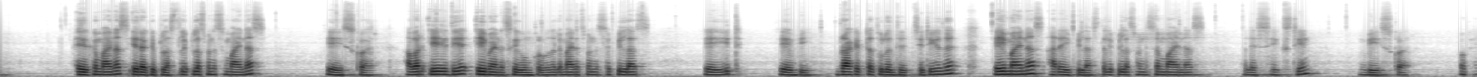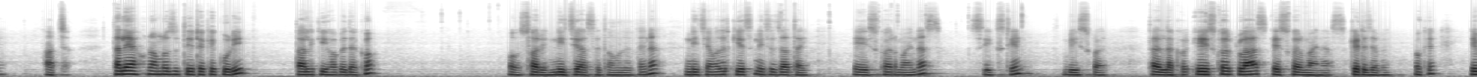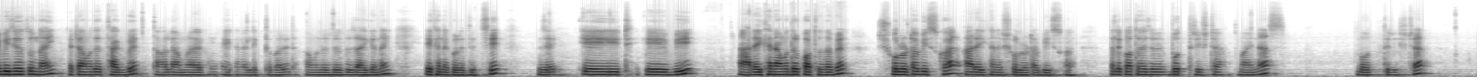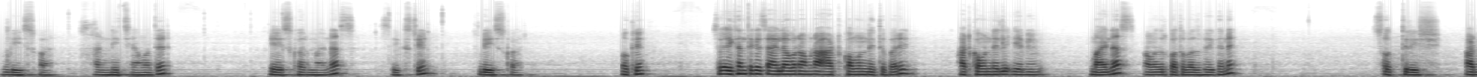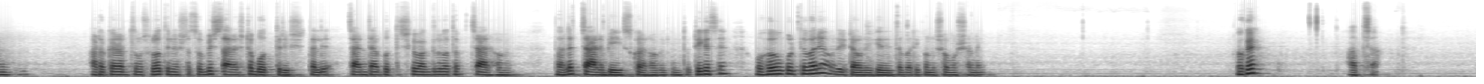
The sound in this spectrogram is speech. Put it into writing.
এর আগে মাইনাস এর আগে প্লাস তাহলে plus minus minus a square আবার এ দিয়ে এই মাইনাসকে গুণ করব, তাহলে মাইনাস মাইনাসে প্লাস এইট এ বি ব্র্যাকেটটা তুলে দিচ্ছি, ঠিক আছে? এই মাইনাস আর এই প্লাস তাহলে প্লাস মাইনাসে মাইনাস তাহলে সিক্সটিন বি স্কোয়ার ওকে আচ্ছা তাহলে এখন আমরা যদি এটাকে করি, তাহলে কি হবে দেখো? সরি নিচে আছে তো আমাদের, তাই না? নিচে আমাদের কি আছে? নিচে যা তাই। A square minus sixteen b square তাহলে দেখো a square plus a square minus কেটে যাবে ওকে এ বি যেহেতু নাই, এটা আমাদের থাকবে, তাহলে আমরা এখন এখানে লিখতে পারি। দেখো, আমাদের যেহেতু জায়গা নাই, এখানে করে দিচ্ছি যে এইট এ বি আর এখানে আমাদের কত যাবে? ষোলোটা বি স্কোয়ার আর এখানে ষোলোটা বি স্কোয়ার তাহলে কত হয়ে যাবে? বত্রিশটা মাইনাস বত্রিশটা বি স্কোয়ার আর নিচে আমাদের a square minus sixteen b square okay so এখান থেকে চাইলে আবার আমরা আট কমন নিতে পারি। আট কমন নিলে এ বি মাইনাস আমাদের কত বাজবে এখানে? ছত্রিশ। আট আটকের আট ষোলো তিন একশো চব্বিশ, চার একটা বত্রিশ। তাহলে চার দেওয়া বত্রিশকে ভাগ দিলে কত হবে? চার হবে। তাহলে চার বি স্কোয়ার হবে কিন্তু, ঠিক আছে? ওভাবেও করতে পারি আর এটাও রেখে দিতে পারি, কোনো সমস্যা নেই। ওকে আচ্ছা।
